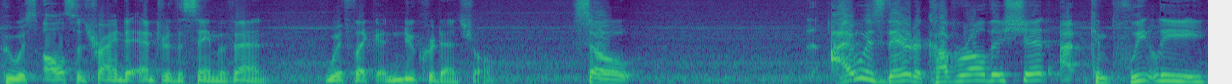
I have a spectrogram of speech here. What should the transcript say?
who was also trying to enter the same event with like a new credential. So I was there to cover all this shit. I completely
